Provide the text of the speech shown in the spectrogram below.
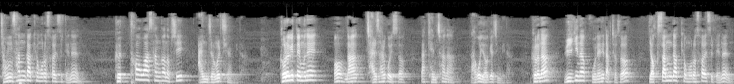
정삼각형으로 서 있을 때는 그 터와 상관없이 안정을 취합니다. 그러기 때문에 어, 나 잘 살고 있어. 나 괜찮아. 라고 여겨집니다. 그러나 위기나 고난이 닥쳐서 역삼각형으로 서 있을 때는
